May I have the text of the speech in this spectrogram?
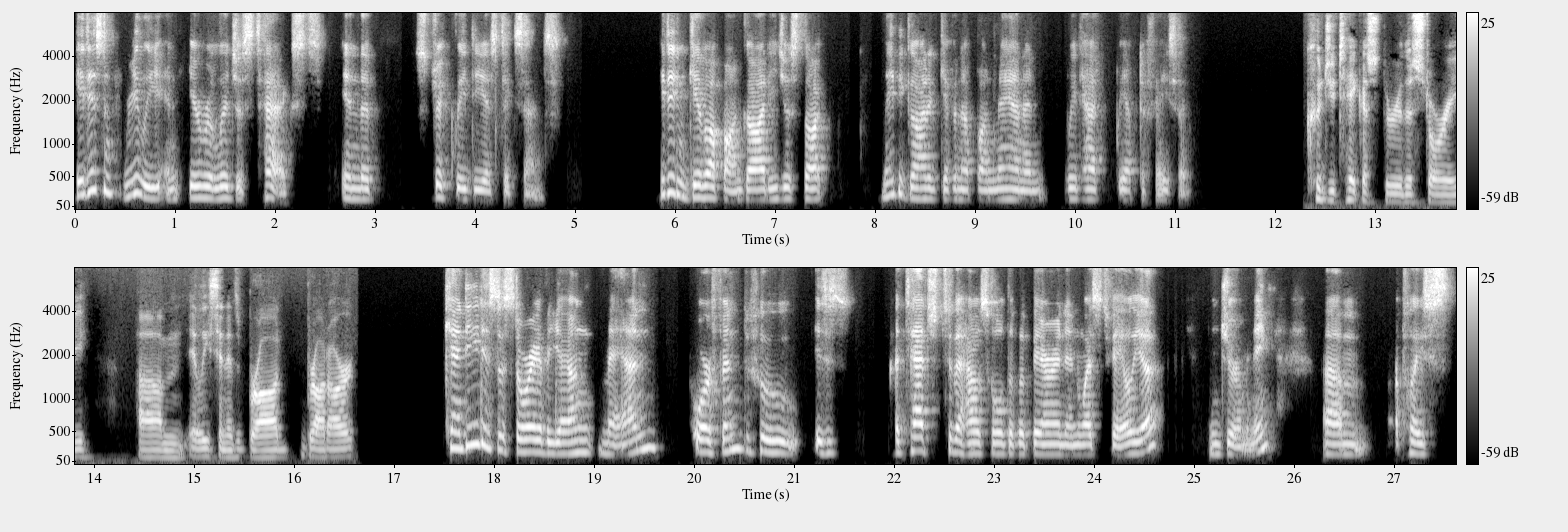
it isn't really an irreligious text in the strictly deistic sense. He didn't give up on God. He just thought maybe God had given up on man, and we'd have we have to face it. Could you take us through the story, um, at least in its broad broad art? Candide is the story of a young man, orphaned, who is attached to the household of a baron in Westphalia, in Germany, um, a place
